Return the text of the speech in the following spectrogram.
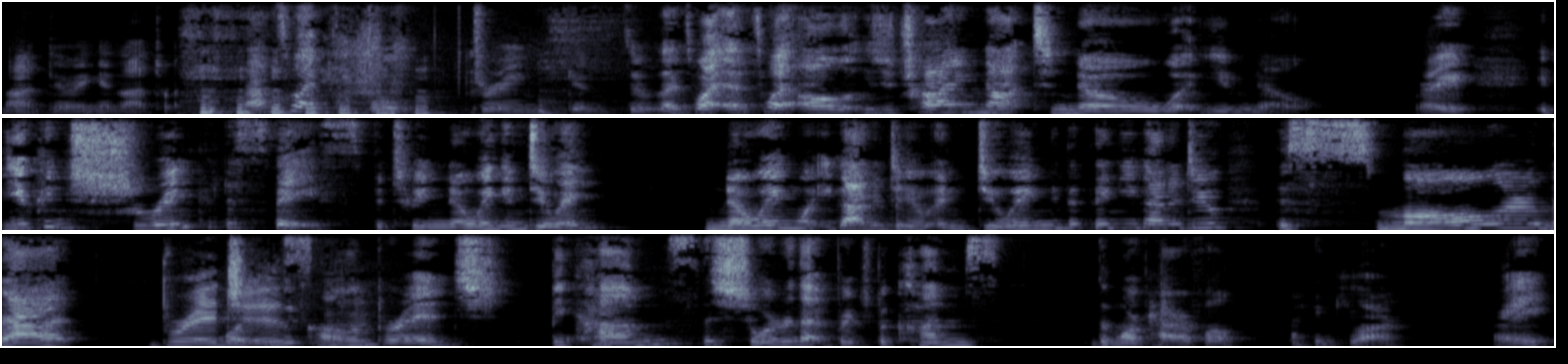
not doing it, not doing it. That's why people drink and do. That's why. That's why all because you're trying not to know what you know, right? If you can shrink the space between knowing and doing, knowing what you got to do and doing the thing you got to do, the smaller that bridge what is. would call Mhm. a bridge becomes, the shorter that bridge becomes, the more powerful I think you are, right?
